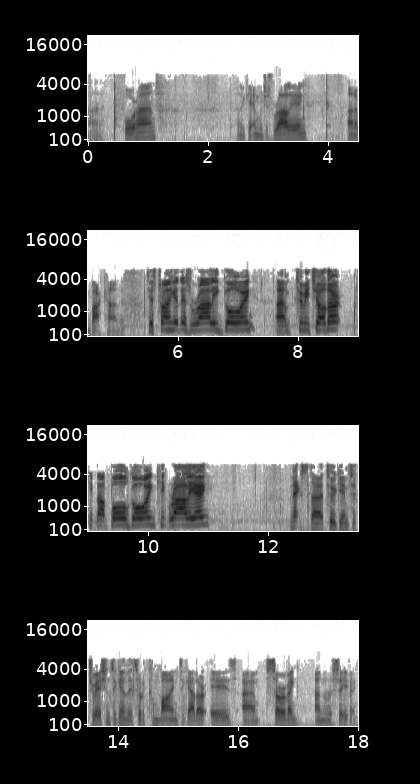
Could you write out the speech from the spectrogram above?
And a forehand. And again, we're just rallying. And a backhand. Just try and get this rally going um, to each other. Keep that ball going. Keep rallying. Next uh, two game situations, again, they sort of combine together, is um, serving and receiving.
